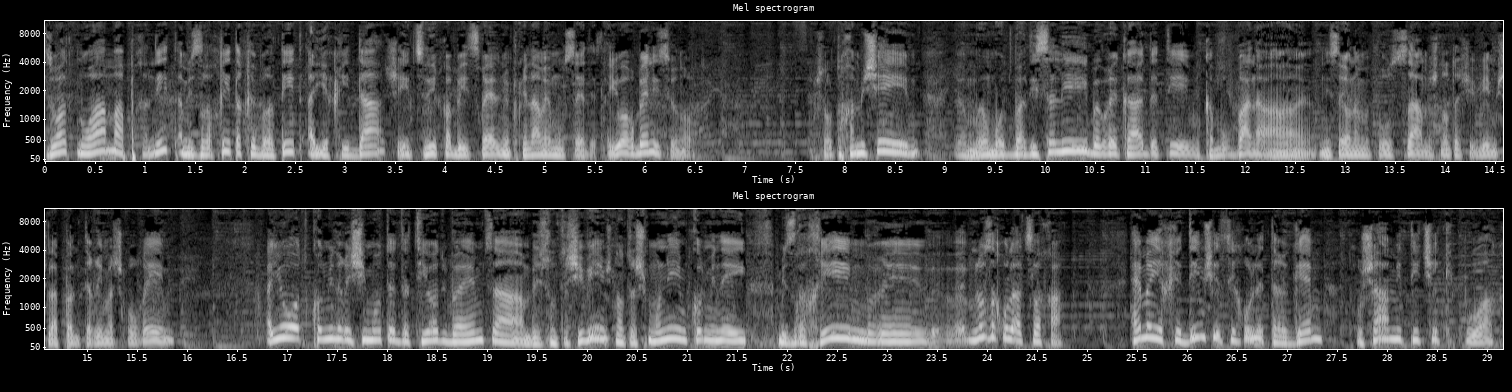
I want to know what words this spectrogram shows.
שזו התנועה המהפכנית המזרחית החברתית היחידה שהצליחה בישראל מבחינה ממוסדת. היו הרבה ניסיונות. בשנות החמישים, מהומות ואדי סאליב על רקע הדתי, וכמובן הניסיון המפורסם בשנות ה-70 של הפנתרים השחורים. היו עוד כל מיני רשימות דתיות באמצע, בשנות ה-70, שנות ה-80, כל מיני מזרחים, והם לא זכו להצלחה. הם היחידים שהצליחו לתרגם תחושה אמיתית של קיפוח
